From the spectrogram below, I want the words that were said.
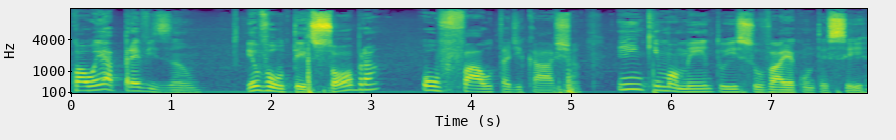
qual é a previsão? Eu vou ter sobra ou falta de caixa? Em que momento isso vai acontecer?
